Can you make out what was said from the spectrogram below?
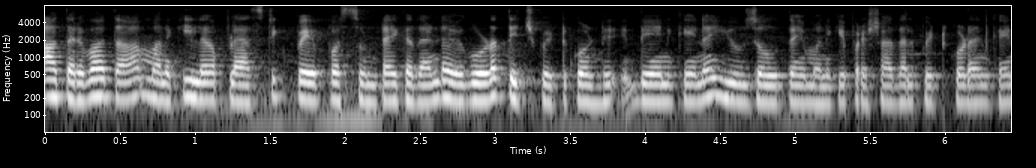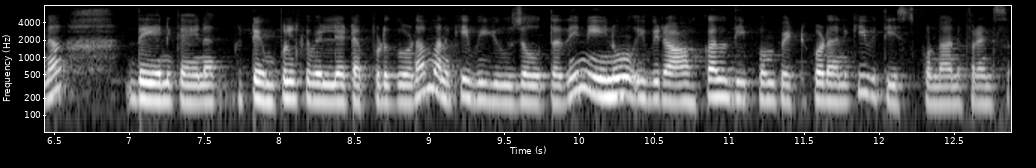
ఆ తర్వాత మనకి ఇలా ప్లాస్టిక్ పేపర్స్ ఉంటాయి కదా కదండి అవి కూడా తెచ్చి పెట్టుకోండి దేనికైనా యూజ్ అవుతాయి మనకి ప్రసాదాలు పెట్టుకోవడానికైనా దేనికైనా టెంపుల్కి వెళ్ళేటప్పుడు కూడా మనకి ఇవి యూజ్ అవుతుంది. నేను ఇవి రాహుకాల దీపం పెట్టుకోవడానికి ఇవి తీసుకున్నాను ఫ్రెండ్స్.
